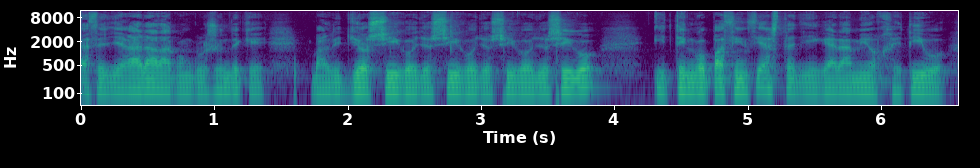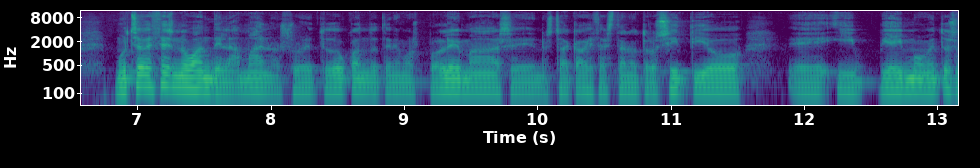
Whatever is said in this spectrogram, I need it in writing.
hace llegar a la conclusión de que, vale, yo sigo, yo sigo, yo sigo, yo sigo, y tengo paciencia hasta llegar a mi objetivo. Muchas veces no van de la mano, sobre todo cuando tenemos problemas, eh, nuestra cabeza está en otro sitio, eh, y, hay momentos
